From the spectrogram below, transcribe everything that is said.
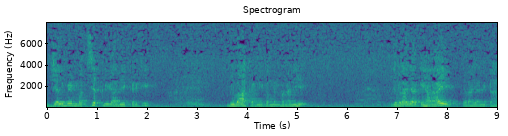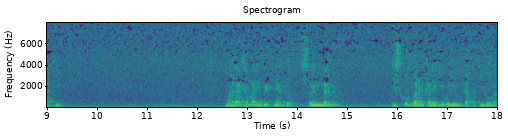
जल में मत्स्य क्रीड़ा देख करके विवाह करने का मन बना लिए। जब राजा के यहाँ आए तो राजा ने कहा कि, महाराज, हमारी बेटियाँ तो स्वयंवर में, जिसको वर्ण करेंगी वही उनका पति होगा।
